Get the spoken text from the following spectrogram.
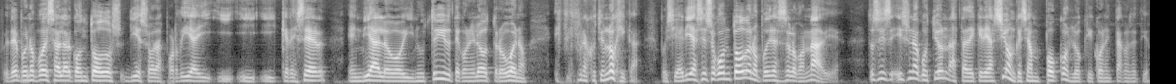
Porque no podés hablar con todos 10 horas por día y, crecer en diálogo y nutrirte con el otro. Bueno, es, una cuestión lógica. Pues si harías eso con todo, no podrías hacerlo con nadie. Entonces es una cuestión hasta de creación, que sean pocos los que conectás con ese tío.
